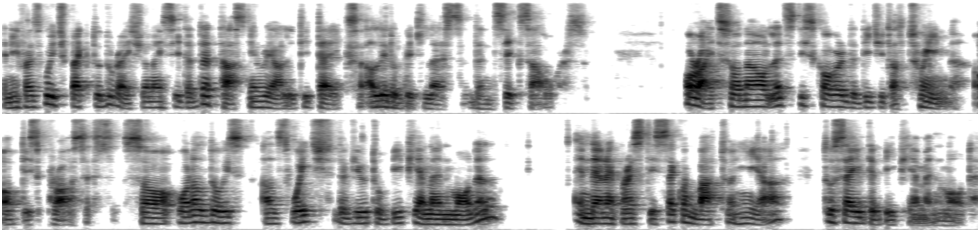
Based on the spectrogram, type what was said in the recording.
And if I switch back to duration, I see that that task in reality takes a little bit less than six hours. All right, so now let's discover the digital twin of this process. So what I'll do is I'll switch the view to BPMN model, and then I press the second button here to save the BPMN model.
